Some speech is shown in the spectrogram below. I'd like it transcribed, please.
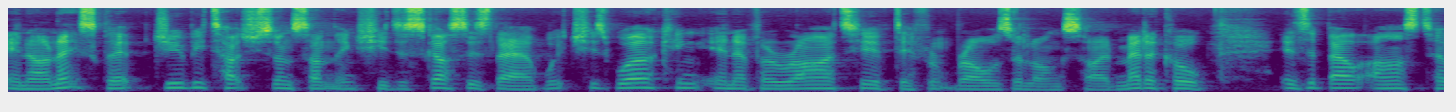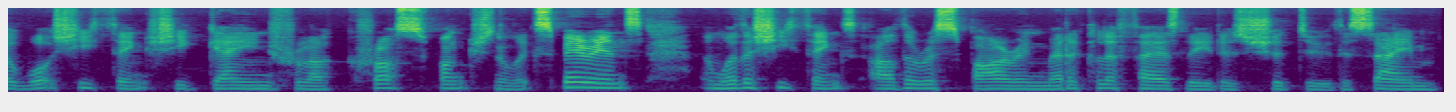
In our next clip, Juby touches on something she discusses there, which is working in a variety of different roles alongside medical. Isabel asked her what she thinks she gained from a cross functional experience and whether she thinks other aspiring medical affairs leaders should do the same.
